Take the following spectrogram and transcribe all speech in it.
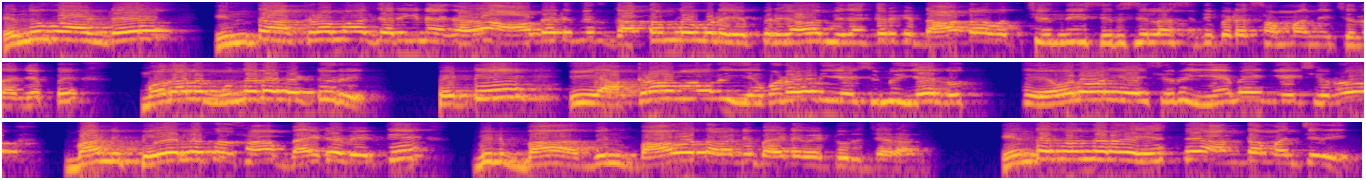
ఎందుకు అంటే ఇంత అక్రమాలు జరిగినాయి కదా ఆల్రెడీ మీరు గతంలో కూడా చెప్పారు కదా మీ దగ్గరికి డాటా వచ్చింది సిరిసిల్ల సిద్దిపేటకు సంబంధించింది అని చెప్పి. మొదలు ముందట పెట్టుర్రి. పెట్టి ఈ అక్రమాలు ఎవడెవడు చేసిండు ఏ లు- ఎవరెవరు చేసిరు ఏమేం చేసిరు వాడిని పేర్లతో సహా బయట పెట్టి వీని బా వీని భాగవతాలన్నీ బయట పెట్టురు జరా. ఎంత తొందరగా చేస్తే అంత మంచిది.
